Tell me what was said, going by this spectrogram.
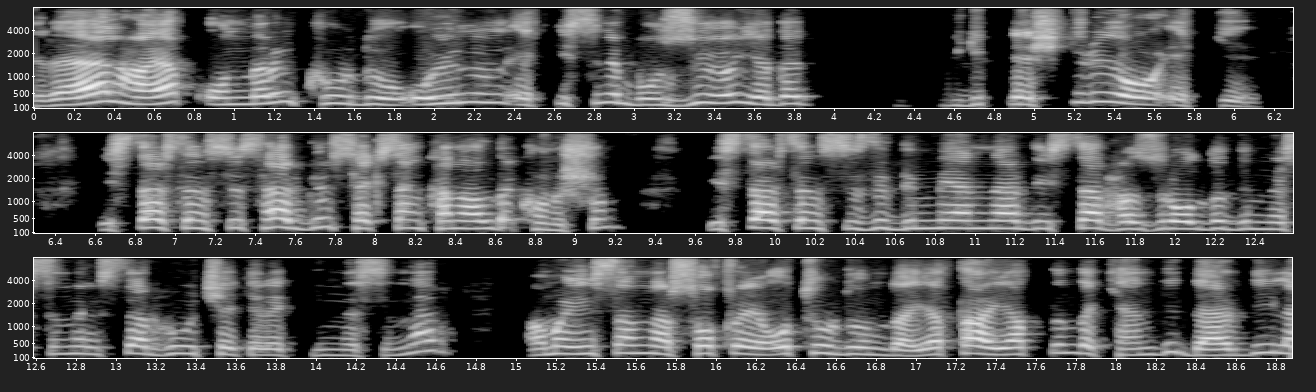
reel hayat onların kurduğu oyunun etkisini bozuyor ya da güdükleştiriyor o etkiyi. İsterseniz siz her gün 80 kanalda konuşun. İsterseniz sizi dinleyenler de ister hazır oldu dinlesinler, ister hu çekerek dinlesinler. Ama insanlar sofraya oturduğunda, yatağa yattığında kendi derdiyle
